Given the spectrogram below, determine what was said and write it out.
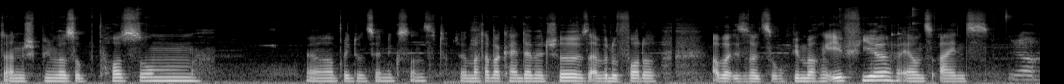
Dann spielen wir so Possum. Ja, bringt uns ja nichts sonst. Der macht aber kein Damage. Ist einfach nur Vorder. Aber ist halt so. Wir machen E4, er uns 1. Ja.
